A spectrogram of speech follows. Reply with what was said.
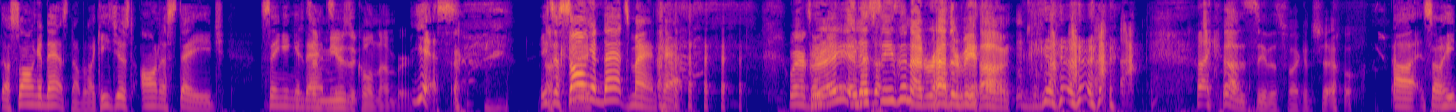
a song and dance number. Like he's just on a stage singing and it's a musical number yes, he's Okay. a song and dance man cat. We're So great. it In this doesn't- season, I'd rather be hung. I gotta see this fucking show. uh, so he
